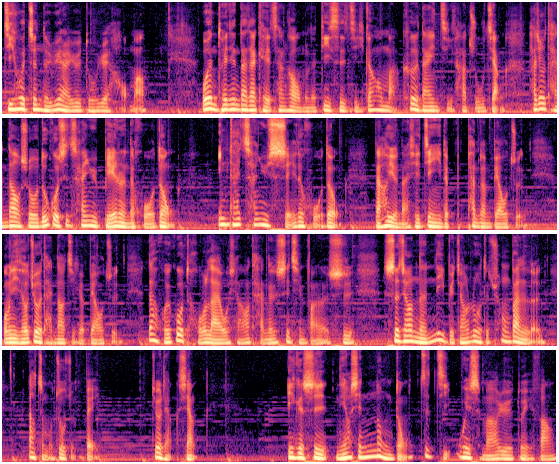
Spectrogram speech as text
机会真的越来越多越好吗？我很推荐大家可以参考我们的第四集，刚好马克那一集他主讲，他就谈到说，如果是参与别人的活动，应该参与谁的活动，然后有哪些建议的判断标准。我们里头就有谈到几个标准，那回过头来，我想要谈的事情反而是社交能力比较弱的创办人要怎么做准备，就两项，一个是你要先弄懂自己为什么要约对方，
